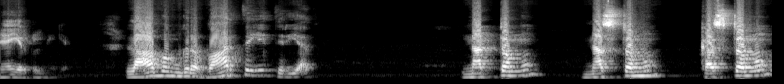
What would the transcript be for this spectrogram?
நேயர்கள் நீங்க. லாபம்ங்கிற வார்த்தையே தெரியாது. நட்டமும் நஷ்டமும் கஷ்டமும்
